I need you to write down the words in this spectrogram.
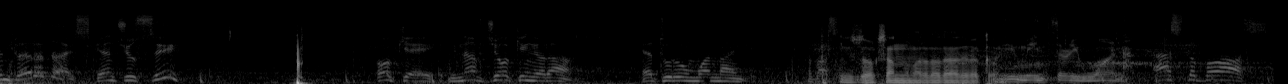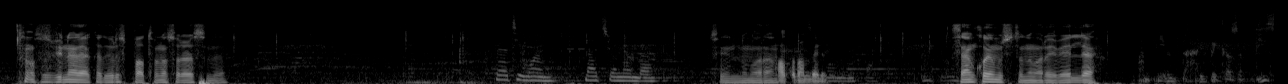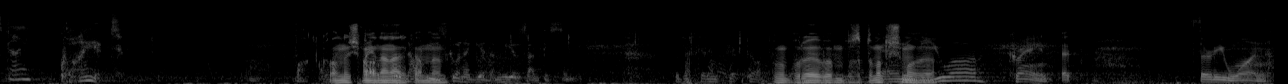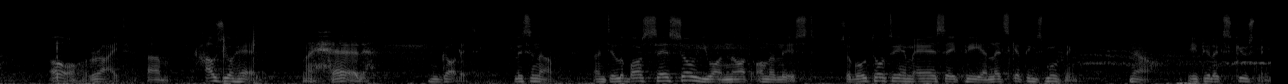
In paradise, can't you see? Okay, enough joking around. Head to room 190. 190 numaralı da hadi bakalım. 31 ne alaka diyoruz patrona sorarsın dedi. 31. That's your number. Senin numaran. Patron benim. Sen koymuştun numarayı belli. Konuşmayın lan arkamdan. Bunu buraya bu zıplama tuşu mu buraya? 31. Oh, right. Um, how's your head? My head. Got it. Listen up. Until the boss says so, you are not on the list. So go talk to him ASAP and let's get things moving. Now, if you'll excuse me.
